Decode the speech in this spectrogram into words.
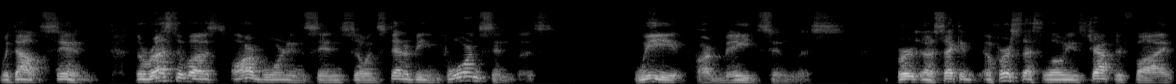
without sin. The rest of us are born in sin. So instead of being born sinless, we are made sinless. First, uh, second, uh, First Thessalonians chapter five,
